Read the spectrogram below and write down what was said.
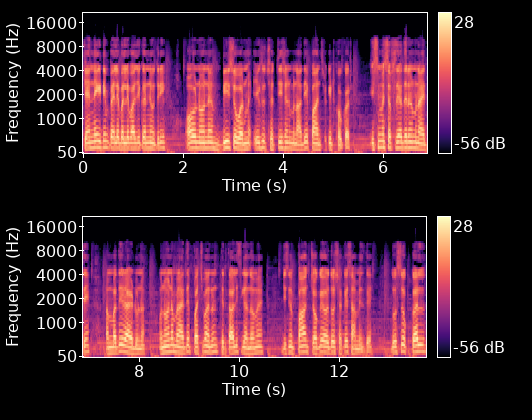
चेन्नई की टीम पहले बल्लेबाजी करने उतरी और उन्होंने 20 ओवर में 136 रन बना दिए, पाँच विकेट खोकर। इसमें सबसे ज़्यादा रन बनाए थे अम्बती रायडू ने उन्होंने बनाए थे पचपन रन तिरतालीस गेंदों में, जिसमें पाँच चौके और दो छक्के शामिल थे। दोस्तों, कल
